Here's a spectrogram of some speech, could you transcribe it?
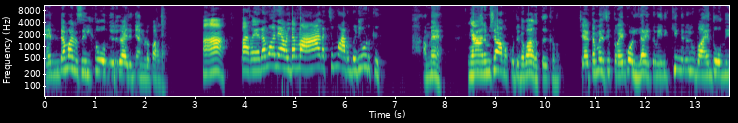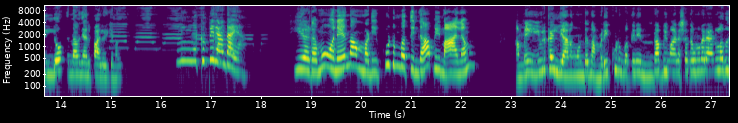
എന്റെ മനസ്സിൽ തോന്നിയ ഒരു കാര്യം ഞാനിവിടെ പറയാം. ആ പറയട മോനെ അവളുടെ വാടച്ച് മറുപടി കൊടുക്ക്. അമ്മേ ഞാനും ശ്യാമക്കുട്ടിയുടെ ഭാഗത്ത് നിൽക്കണം. ചേട്ടൻ മരിച്ച് ഇത്രയും കൊല്ലായിട്ടും എനിക്ക് ഇങ്ങനെ ഒരു ഉപായം തോന്നിയില്ലോ എന്നാണ് ഞാനിപ്പോ ആലോചിക്കുന്നത്. നിങ്ങൾക്കും പിരാന്തായ. എട മോനെ നമ്മുടെ ഈ കുടുംബത്തിന്റെ അഭിമാനം. അമ്മ ഈ ഒരു കല്യാണം കൊണ്ട് നമ്മുടെ ഈ കുടുംബത്തിന് എന്ത് അഭിമാനക്ഷതമാണ് വരാനുള്ളത്?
